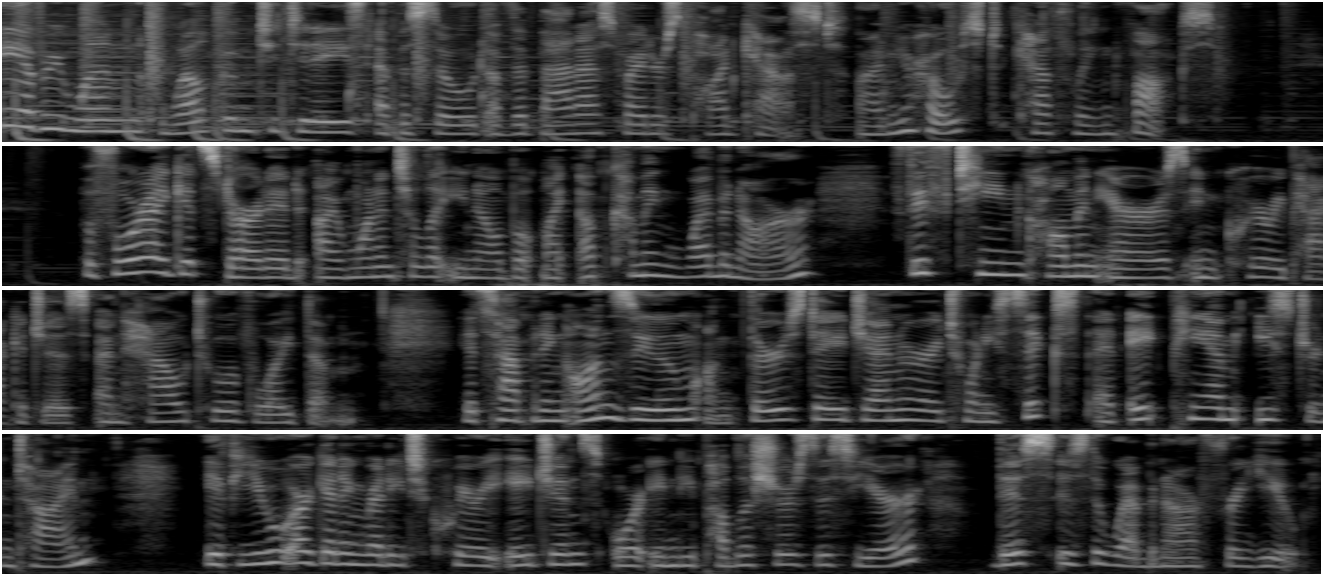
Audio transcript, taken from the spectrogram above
Hi, everyone. Welcome to today's episode of the Badass Writers Podcast. I'm your host, Kathleen Foxx. Before I get started, I wanted to let you know about my upcoming webinar 15 Common Errors in Query Packages and How to Avoid Them. It's happening on Zoom on Thursday, January 26th at 8 p.m. Eastern Time. If you are getting ready to query agents or indie publishers this year, this is the webinar for you.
